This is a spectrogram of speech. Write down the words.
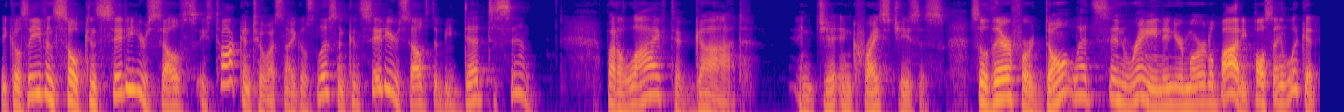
He goes, Even so, consider yourselves, he's talking to us now. He goes, Listen, consider yourselves to be dead to sin, but alive to God in, in Christ Jesus. So therefore, don't let sin reign in your mortal body. Paul's saying, look at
